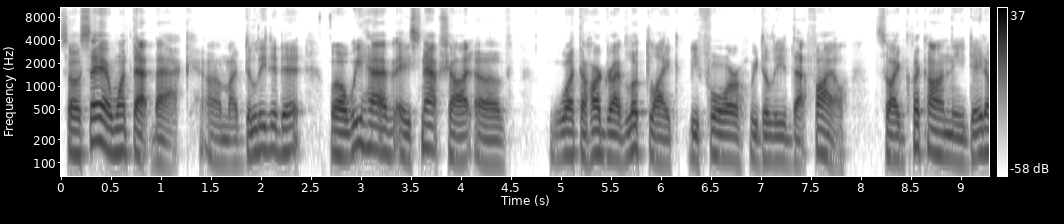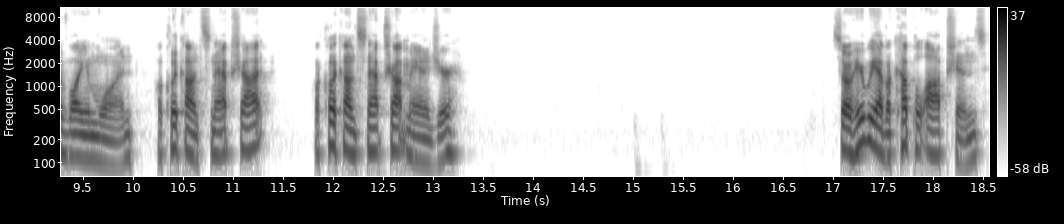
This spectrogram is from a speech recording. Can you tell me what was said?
So say I want that back. Um, I've deleted it. Well, we have a snapshot of what the hard drive looked like before we deleted that file. So I can click on the data volume 1. I'll click on snapshot. I'll click on snapshot manager. So here we have a couple options.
